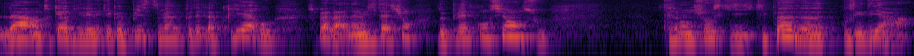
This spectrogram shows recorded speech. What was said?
Là, en tout cas, vous donner quelques pistes, même peut-être la prière ou je sais pas, la, méditation de pleine conscience ou tellement de choses qui, qui peuvent euh, vous aider à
